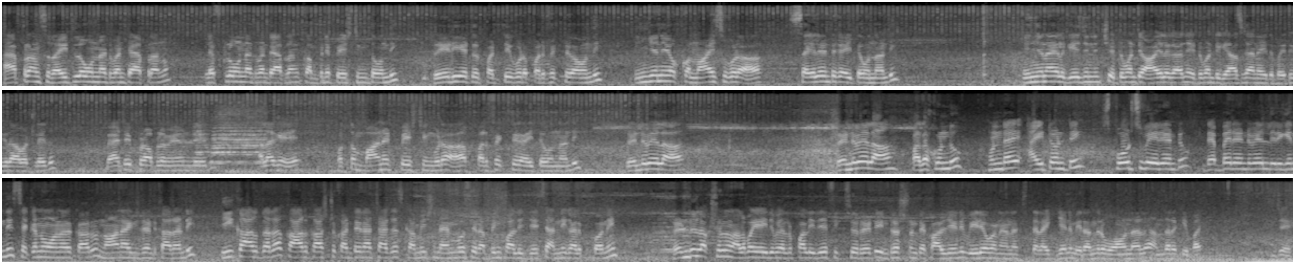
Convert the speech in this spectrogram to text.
యాప్రాన్స్ రైట్లో ఉన్నటువంటి యాప్రాను లెఫ్ట్లో ఉన్నటువంటి యాప్రాన్ కంపెనీ పేస్టింగ్తో ఉంది. రేడియేటర్ పట్టీ కూడా పర్ఫెక్ట్గా ఉంది. ఇంజన్ యొక్క నాయిస్ కూడా సైలెంట్గా అయితే ఉందండి. ఇంజన్ ఆయిల్ గేజ్ నుంచి ఎటువంటి ఆయిల్ కానీ ఎటువంటి గ్యాస్ కానీ అయితే బయటకు రావట్లేదు. బ్యాటరీ ప్రాబ్లం ఏం లేదు. అలాగే మొత్తం బానెట్ పేస్టింగ్ కూడా పర్ఫెక్ట్గా అయితే ఉందండి. రెండు వేల రెండు వేల పదకొండు Hyundai i twenty sports variant డెబ్బై రెండు వేలు తిరిగింది. Second owner car non accident car అండి. ఈ కార్ ధర car cost container charges commission NOC rubbing polish చేసి అన్ని కలుపుకొని రెండు లక్షల నలభై ఐదు వేల రూపాయలు ఇదే ఫిక్స్డ్ రేట్ ఇంట్రెస్ట్ ఉంటే కాల్ చేయండి. వీడియో నచ్చితే లైక్ చేయండి. మీరు అందరూ బాగుండాలి. అందరికీ బాయ్ జై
